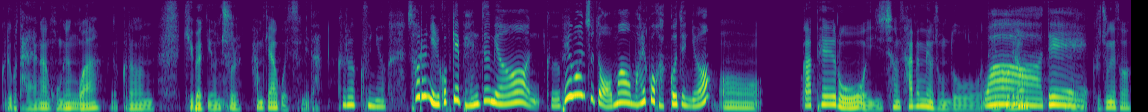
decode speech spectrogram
그리고 다양한 공연과 그런 기획 연출 함께 하고 있습니다. 그렇군요. 37개 밴드면 그 회원 수도 어마어마할 것 같거든요. 어, 카페로 2,400명 정도 되고요. 와, 네. 네, 그 중에서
